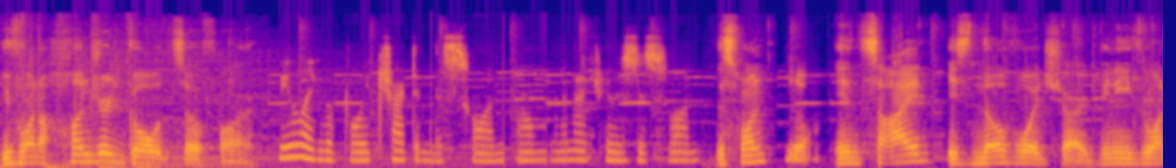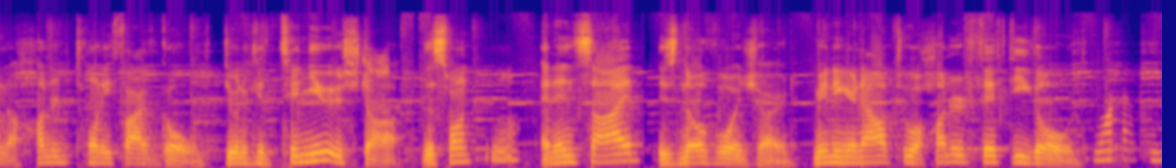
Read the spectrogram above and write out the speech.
You've won 100 gold so far. I feel like the void shard in this one. Um, I'm gonna choose this one. This one, Yeah. Inside is no void shard, meaning you've won 125 gold. Do you want to continue or stop? This one? Yeah. And inside is no void shard, meaning you're now up to 150 gold. One of the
